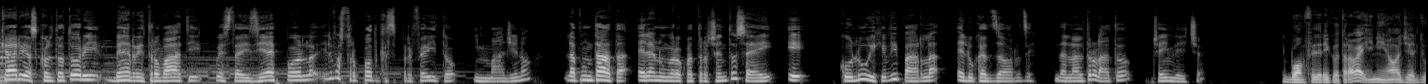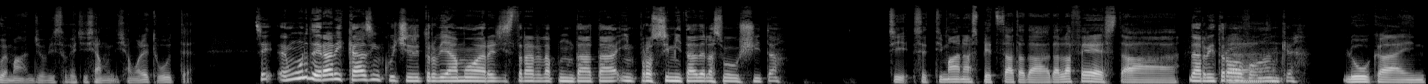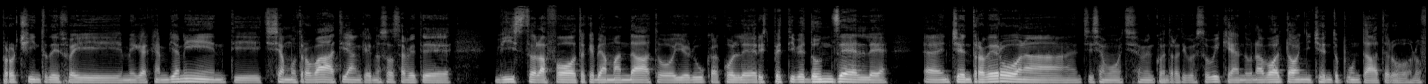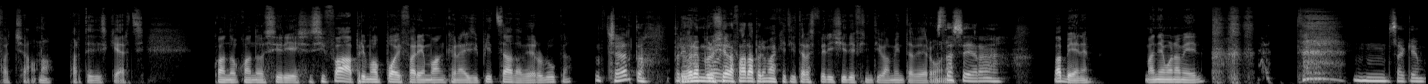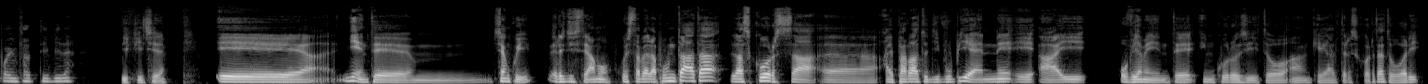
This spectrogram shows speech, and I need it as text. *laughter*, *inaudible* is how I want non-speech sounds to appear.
Cari ascoltatori, ben ritrovati. Questa è Easy Apple, il vostro podcast preferito, immagino. La puntata è la numero 406 e colui che vi parla è Luca Zorzi. Dall'altro lato c'è invece il buon Federico Travaini. Oggi è il 2 maggio, visto che ci siamo, diciamole tutte. Sì, è uno dei rari casi in cui ci ritroviamo a registrare la puntata in prossimità della sua uscita. Sì, settimana spezzata da, dalla festa. Dal ritrovo eh, anche. Luca in procinto dei suoi mega cambiamenti. Ci siamo trovati anche, non so se avete visto la foto che abbiamo mandato io e Luca con le rispettive donzelle eh, in centro a Verona. Ci siamo, ci siamo, incontrati questo weekend. Una volta ogni 100 puntate lo, lo facciamo, no? A parte di scherzi. Quando, quando, si riesce, si fa. Prima o poi faremo anche una easy pizzata, vero Luca? Certo. Dovremmo riuscire a farla prima che ti trasferisci definitivamente a Verona. Stasera. Va bene. Mandiamo una mail. *laughs* mm, sa che è un po' infattibile. Difficile. E niente, mm, siamo qui, registriamo questa bella puntata. La scorsa eh, hai parlato di VPN e hai ovviamente incuriosito anche altri ascoltatori,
